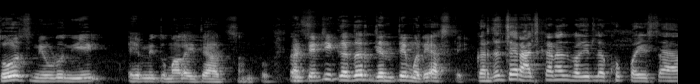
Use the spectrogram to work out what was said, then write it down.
तोच निवडून येईल हे मी तुम्हाला इथे आज सांगतो. कारण त्याची कदर जनतेमध्ये असते. कर्जतच्या राजकारणात बघितलं खूप पैसा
